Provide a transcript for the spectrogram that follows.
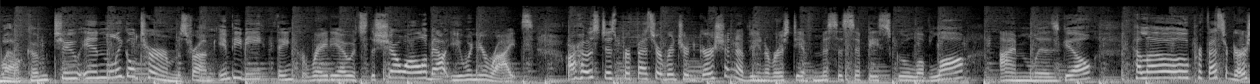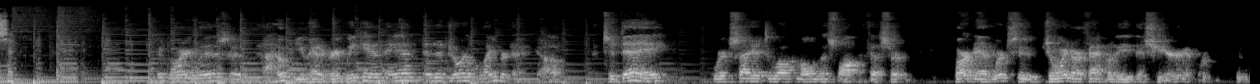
Welcome to In Legal Terms from MPB Think Radio. It's the show all about you and your rights. Our host is Professor Richard Gershon of the University of Mississippi School of Law. I'm Liz Gill. Hello, Professor Gershon. Good morning, Liz. I hope you had a great weekend and an enjoyable Labor Day. Uh, today, we're excited to welcome Ole Miss Law Professor Martin Edwards, who joined our faculty this year. And we're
